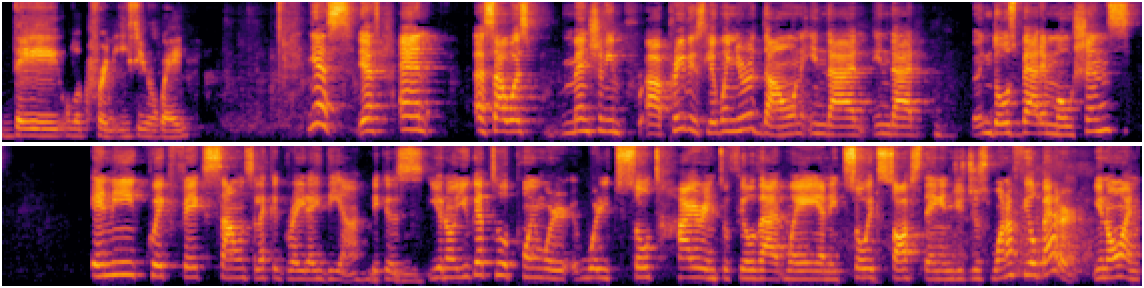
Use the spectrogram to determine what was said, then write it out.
they look for an easier way? Yes, yes, and as I was mentioning uh, previously, when you're down in that in that in those bad emotions, any quick fix sounds like a great idea because mm-hmm. you know you get to a point where where it's so tiring to feel that way and it's so exhausting and you just want to feel better you know and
